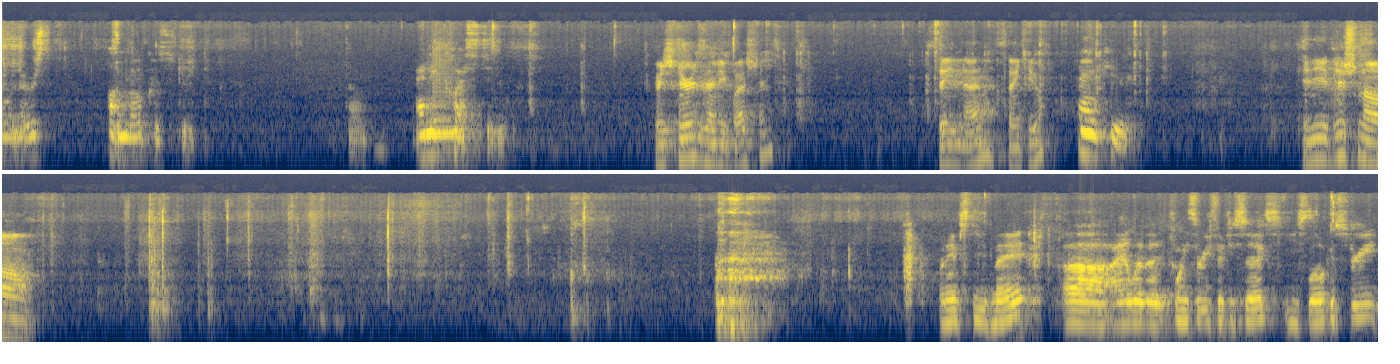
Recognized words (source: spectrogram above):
owners on Locust Street. So, Any questions? Commissioners, any questions? Seeing none, thank you. Thank you. Any additional? My name's Steve May. Uh, I live at twenty-three fifty-six East Locust Street.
